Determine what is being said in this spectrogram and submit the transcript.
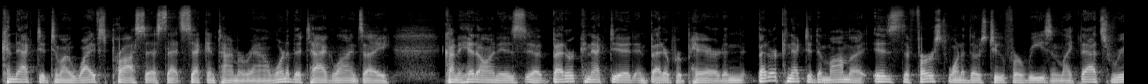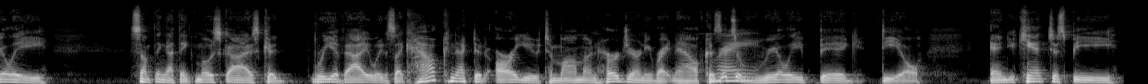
connected to my wife's process that second time around. One of the taglines I kind of hit on is uh, better connected and better prepared. And better connected to mama is the first one of those two for a reason. Like that's really something I think most guys could reevaluate. It's like, how connected are you to mama and her journey right now? Because right. it's a really big deal. And you can't just be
